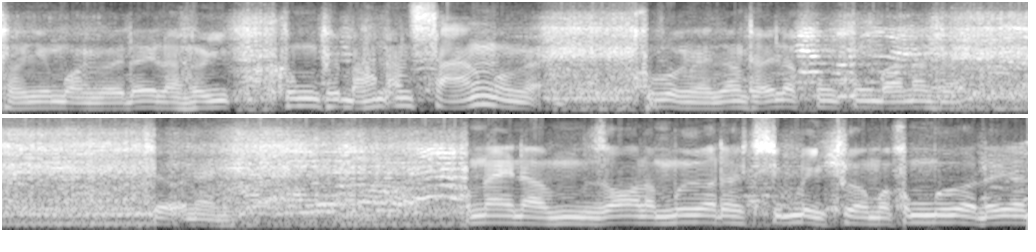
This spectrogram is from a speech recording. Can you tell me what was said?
Hầu như mọi người đây là hơi không thấy bán ăn sáng mọi người. Khu vực này đang thấy là không không bán ăn sáng. Chợ này, này. Hôm nay là do là mưa thôi chứ bình thường mà không mưa ở đây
